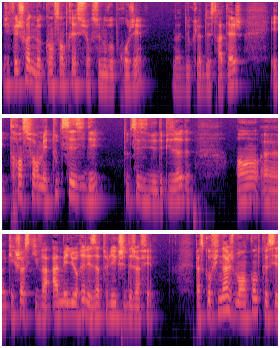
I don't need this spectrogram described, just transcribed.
j'ai fait le choix de me concentrer sur ce nouveau projet de club de stratège et de transformer toutes ces idées, toutes ces idées d'épisodes en euh, quelque chose qui va améliorer les ateliers que j'ai déjà fait. Parce qu'au final, je me rends compte que c'est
